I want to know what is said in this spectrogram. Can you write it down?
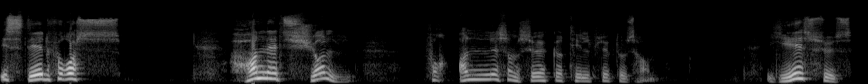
i stedet for oss. Han er et skjold for alle som søker tilflukt hos ham. Jesus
